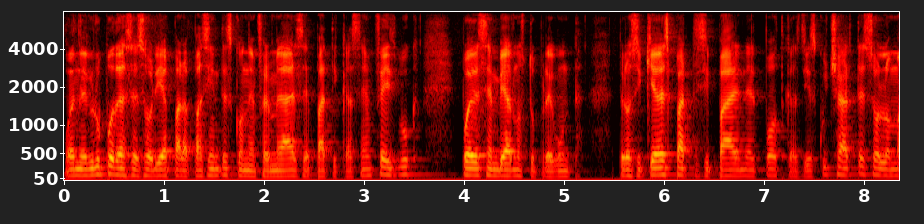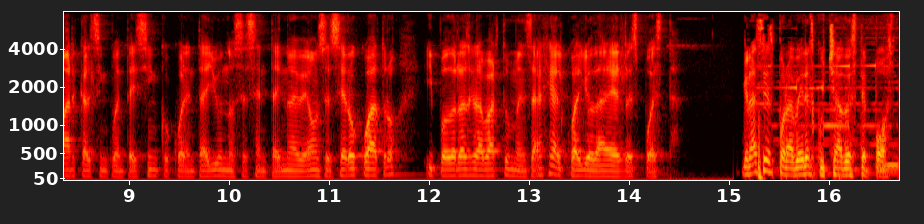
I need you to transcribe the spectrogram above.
o en el grupo de asesoría para pacientes con enfermedades hepáticas en Facebook, puedes enviarnos tu pregunta. Pero si quieres participar en el podcast y escucharte, solo marca el 55 41 69 11 04 y podrás grabar tu mensaje al cual yo daré respuesta. Gracias por haber escuchado este post.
